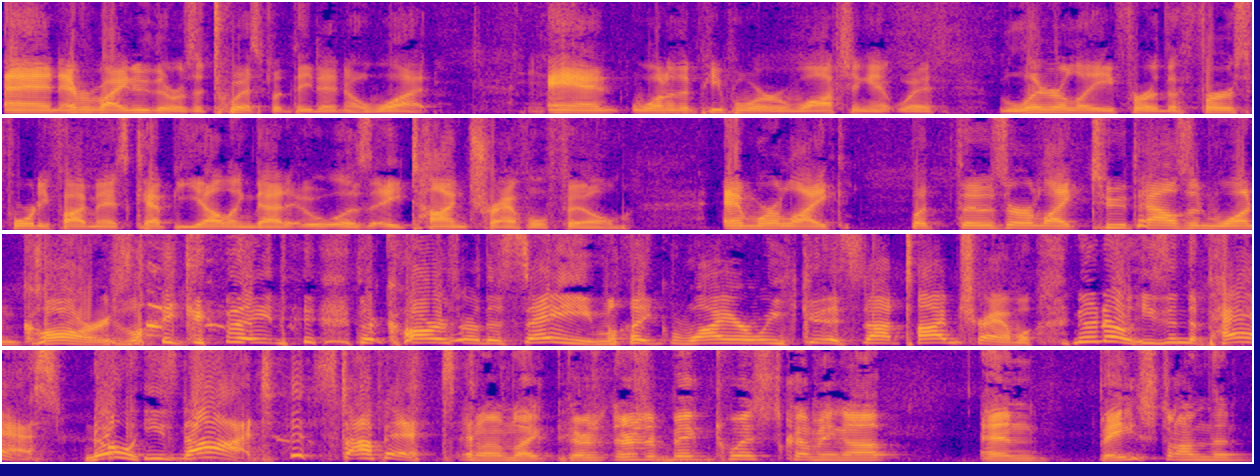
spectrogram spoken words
And everybody knew there was a twist, but they didn't know what. And one of the people we were watching it with literally for the first 45 minutes kept yelling that it was a time travel film. And we're like, but those are like 2001 cars. Like, they, their cars are the same. Like, why are we? It's not time travel. No, no, he's in the past. No, he's not. Stop it. And I'm like, there's there's a big twist coming up, and based on the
